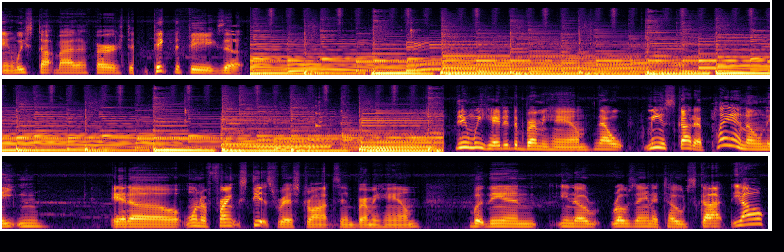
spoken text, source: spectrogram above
and we stopped by there first to pick the figs up. Then we headed to Birmingham. Now, me and Scott had planned on eating at uh, one of Frank Stitt's restaurants in Birmingham. But then, you know, Rosanna told Scott, y'all,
